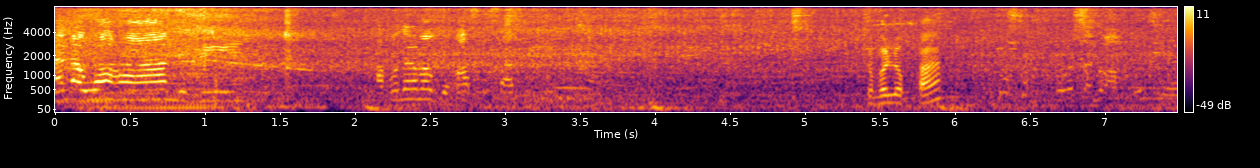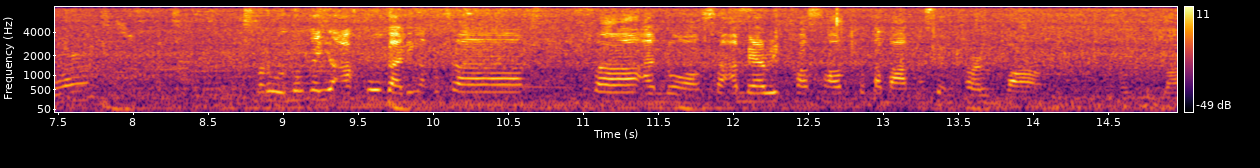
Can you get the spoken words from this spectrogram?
Dalawa ha, Nubi. Ako na naman bukas sa sabi. Kabalo ka? Yes, of course, ano ako for? Marunong kaya ako, galing ako sa sa ano, sa America South Cotabato Central Bank. Diba?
